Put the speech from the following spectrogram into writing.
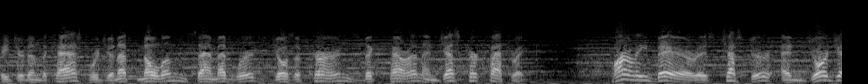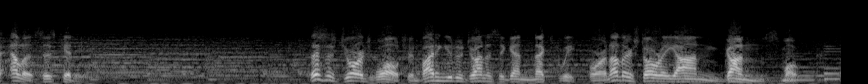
Featured in the cast were Jeanette Nolan, Sam Edwards, Joseph Kearns, Vic Perrin, and Jess Kirkpatrick. Parley Baer is Chester, and Georgia Ellis is Kitty. This is George Walsh inviting you to join us again next week for another story on Gunsmoke.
